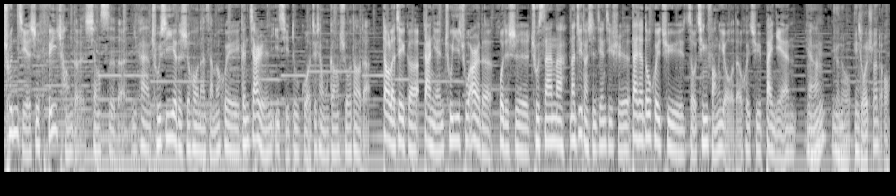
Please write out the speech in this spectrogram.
春节是非常的相似的。你看，除夕夜的时候呢，咱们会跟家人一起度过，就像我们刚刚说到的。到了这个大年初一、初二的，或者是初三呢，那这段时间其实大家都会去走亲访友的，会去拜年呀。Mhm, genau. In Deutschland auch.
